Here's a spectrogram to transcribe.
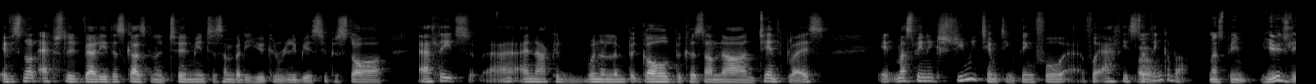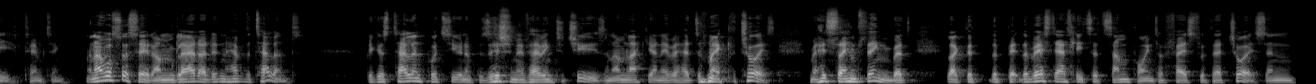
if it's not absolute value, this guy's going to turn me into somebody who can really be a superstar athlete, uh, and I could win Olympic gold because I'm now in tenth place it must be an extremely tempting thing for for athletes to Oh. think about. must be hugely tempting. And I've also said I'm glad I didn't have the talent because talent puts you in a position of having to choose. And I'm lucky I never had to make the choice. Same thing, but like the, the the best athletes at some point are faced with that choice. And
